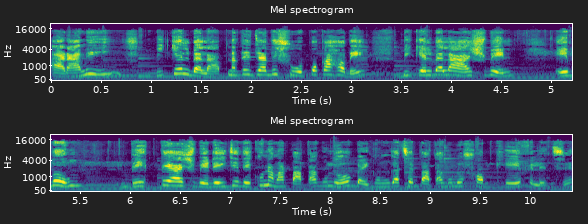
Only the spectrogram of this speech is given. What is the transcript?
আর আমি বিকেলবেলা, আপনাদের যাদের শুয়োপোকা হবে, বিকেলবেলা আসবেন এবং দেখতে আসবেন। এই যে দেখুন, আমার পাতাগুলো, বেগুন গাছের পাতাগুলো সব খেয়ে ফেলেছে।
